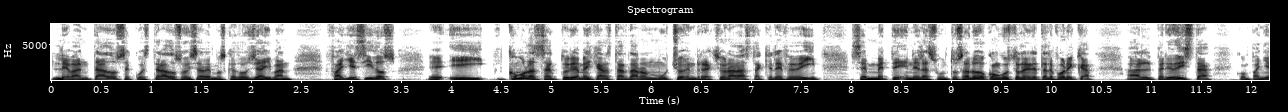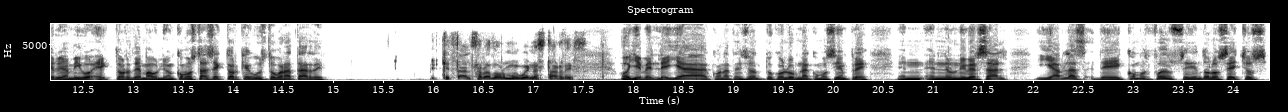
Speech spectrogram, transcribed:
levantados, secuestrados. Hoy sabemos que dos ya iban fallecidos eh, y cómo las autoridades mexicanas tardaron mucho en reaccionar hasta que el FBI se mete en el asunto. Saludo con gusto la línea telefónica al periodista, compañero y amigo Héctor de Mauleón. ¿Cómo estás, Héctor? Qué gusto. Buena tarde. ¿Qué tal, Salvador? Muy buenas tardes. Oye, leía con atención tu columna, como siempre, en, el Universal, y hablas de cómo fueron sucediendo los hechos.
